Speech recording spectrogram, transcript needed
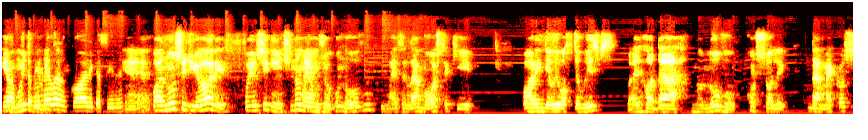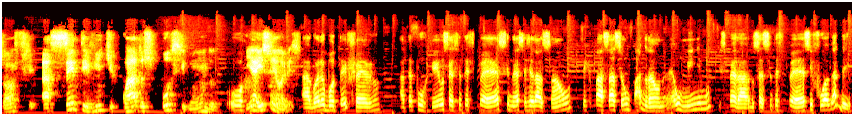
É uma música bem melancólica, assim, né? É. O anúncio de Ori foi o seguinte: não é um jogo novo, mas ela mostra que Ori in the Will of the Wisps vai rodar no novo console da Microsoft a 120 quadros por segundo. Porra. E aí, senhores? Agora eu botei fé, viu? Até porque o 60 FPS nessa geração tem que passar a ser um padrão, né? É o mínimo esperado, 60 FPS e Full HD.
